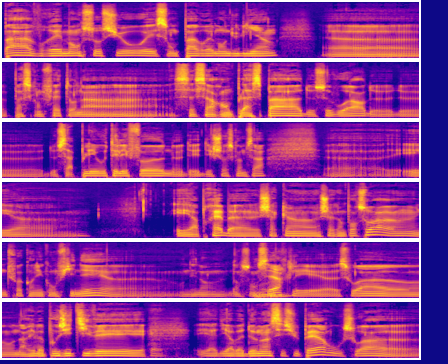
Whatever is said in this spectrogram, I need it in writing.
pas vraiment sociaux et sont pas vraiment du lien, euh, parce qu'en fait, on a, ça, ça remplace pas de se voir, de, de, de s'appeler au téléphone, des, des choses comme ça, Euh, et euh, et après, bah, chacun, chacun pour soi. hein. Une fois qu'on est confiné, euh, on est dans, dans son cercle et euh, soit euh, on arrive à positiver et, Ouais. et à dire bah, demain c'est super, ou soit euh,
